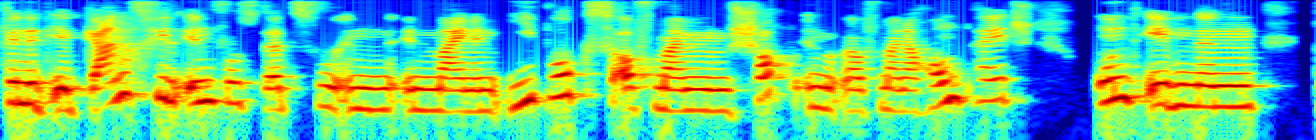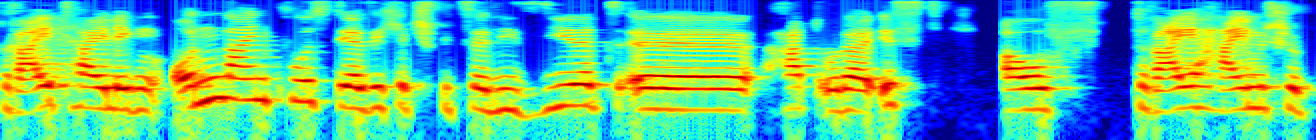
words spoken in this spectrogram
Findet ihr ganz viel Infos dazu in, in meinen E-Books auf meinem Shop, in, auf meiner Homepage und eben einen dreiteiligen Online-Kurs, der sich jetzt spezialisiert äh, hat oder ist auf drei heimische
